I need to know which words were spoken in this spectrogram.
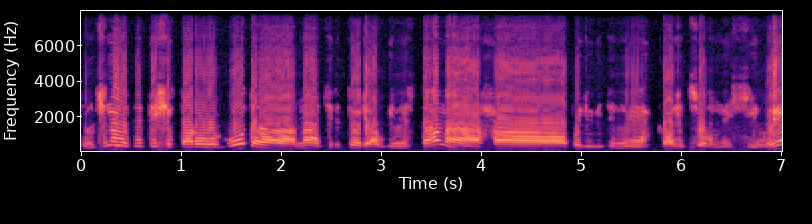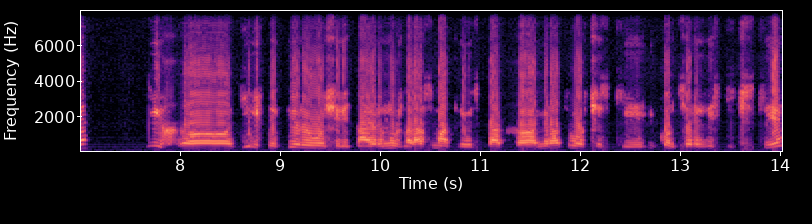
Начиная с 2002 года на территории Афганистана а, были введены коалиционные силы. Их а, действия в первую очередь, наверное, нужно рассматривать как а, миротворческие и контртеррористические.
